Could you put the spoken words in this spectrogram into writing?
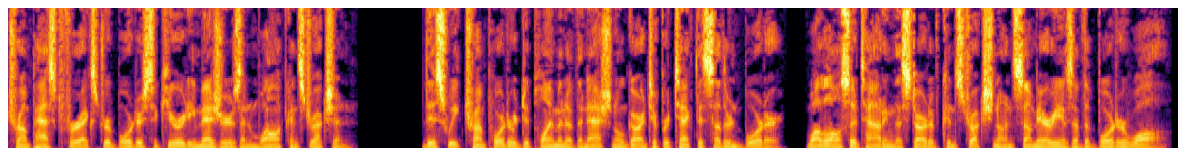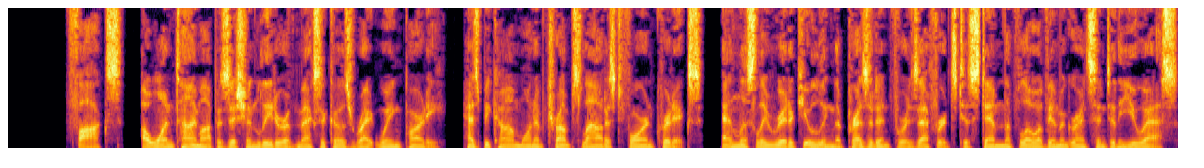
Trump asked for extra border security measures and wall construction. This week Trump ordered deployment of the National Guard to protect the southern border, while also touting the start of construction on some areas of the border wall. Fox, a one-time opposition leader of Mexico's right-wing party, has become one of Trump's loudest foreign critics, endlessly ridiculing the president for his efforts to stem the flow of immigrants into the U.S.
